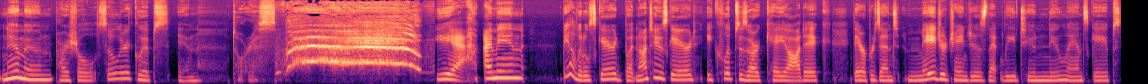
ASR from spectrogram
new moon partial solar eclipse in Taurus. Yeah, I mean, be a little scared, but not too scared. Eclipses are chaotic. They represent major changes that lead to new landscapes.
